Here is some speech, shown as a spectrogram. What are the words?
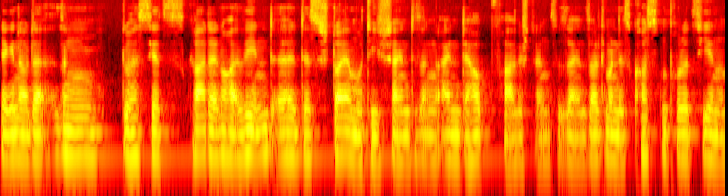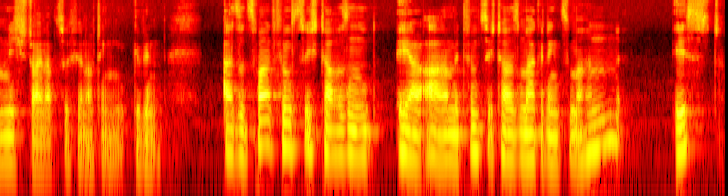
Ja, genau. Da, du hast jetzt gerade noch erwähnt, äh, das Steuermotiv scheint sagen, eine der Hauptfragestellungen zu sein. Sollte man das Kosten produzieren, um nicht Steuern abzuführen auf den Gewinn? Also 250.000 ARA mit 50.000 Marketing zu machen, ist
